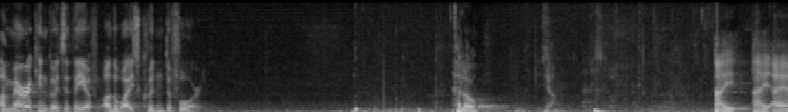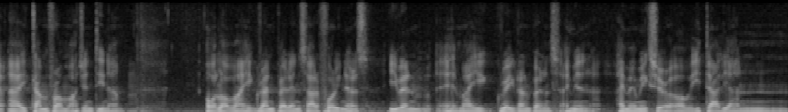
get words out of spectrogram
American goods that they otherwise couldn't afford. Hello. Yeah. I, I, I, come from Argentina. Mm-hmm. All of my grandparents are foreigners, even uh, my great grandparents. I mean, I'm a mixture of Italian,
